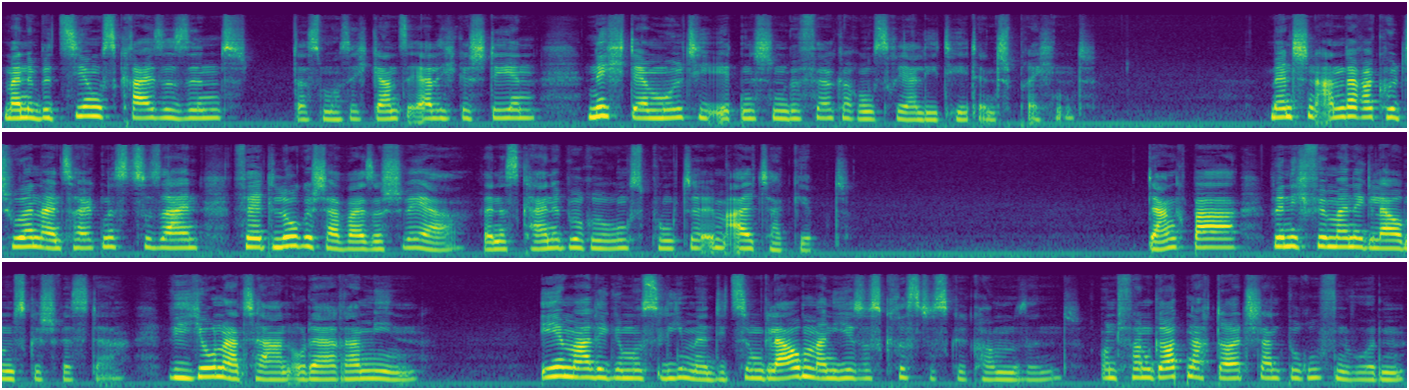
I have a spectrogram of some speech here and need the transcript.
Meine Beziehungskreise sind, das muss ich ganz ehrlich gestehen, nicht der multiethnischen Bevölkerungsrealität entsprechend. Menschen anderer Kulturen ein Zeugnis zu sein, fällt logischerweise schwer, wenn es keine Berührungspunkte im Alltag gibt. Dankbar bin ich für meine Glaubensgeschwister, wie Jonathan oder Ramin, ehemalige Muslime, die zum Glauben an Jesus Christus gekommen sind und von Gott nach Deutschland berufen wurden,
